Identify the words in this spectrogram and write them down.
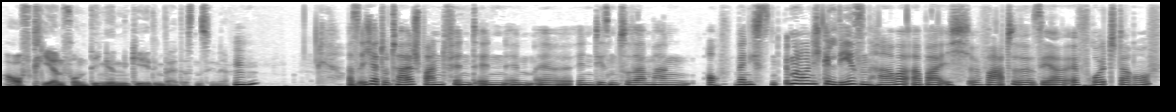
Aufklären von Dingen geht im weitesten Sinne. Mhm. Was ich ja total spannend finde in, in, äh, in diesem Zusammenhang, auch wenn ich es immer noch nicht gelesen habe, aber ich warte sehr erfreut darauf,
